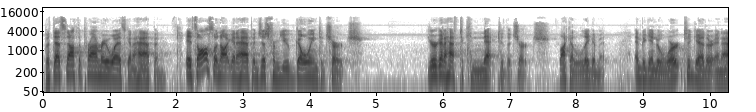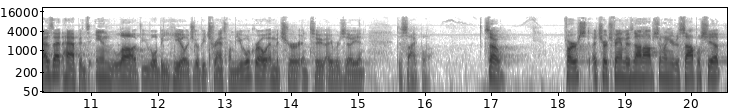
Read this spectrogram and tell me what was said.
But that's not the primary way it's going to happen. It's also not going to happen just from you going to church. You're going to have to connect to the church like a ligament and begin to work together. And as that happens in love, you will be healed. You will be transformed. You will grow and mature into a resilient disciple. So, first, a church family is not optional in your discipleship.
